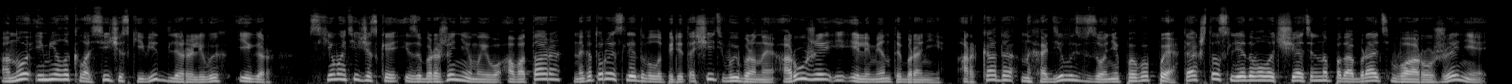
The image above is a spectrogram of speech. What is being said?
Оно имело классический вид для ролевых игр – схематическое изображение моего аватара, на которое следовало перетащить выбранное оружие и элементы брони. Аркада находилась в зоне PvP, так что следовало тщательно подобрать вооружение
